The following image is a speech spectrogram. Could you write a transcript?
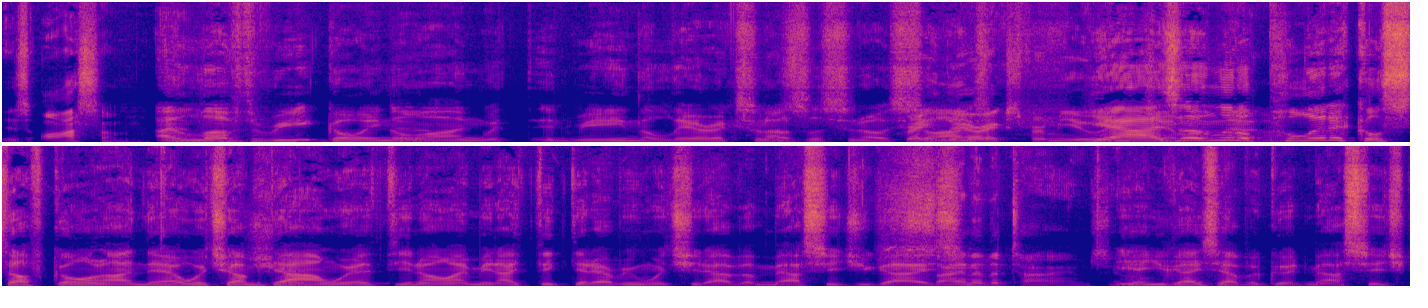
is awesome. I And loved re- going along with and reading the lyrics when I was listening to those great songs. lyrics from you. Yeah, there's a little that. political stuff going on there, which I'm down with. You know, I mean, I think that everyone should have a message. You guys, sign of the times. yeah, know. you guys have a good message.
